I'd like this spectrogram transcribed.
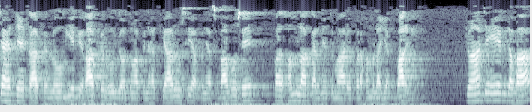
چاہتے ہیں کافر لوگ یہ کہ غافل ہو جاؤ تم اپنے ہتھیاروں سے اپنے اسبابوں سے پر حملہ کر دیں تمہارے اوپر حملہ یکبار بھی۔ چنانچہ ایک دفعہ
